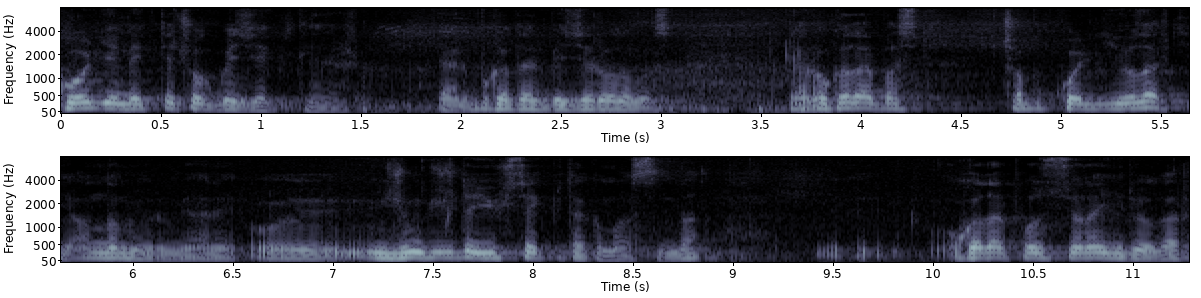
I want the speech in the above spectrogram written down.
gol yemekte çok becerikliler. Yani bu kadar beceri olamaz. Yani o kadar basit çabuk gol yiyorlar ki anlamıyorum yani. O, e, hücum gücü de yüksek bir takım aslında. E, O kadar pozisyona giriyorlar.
